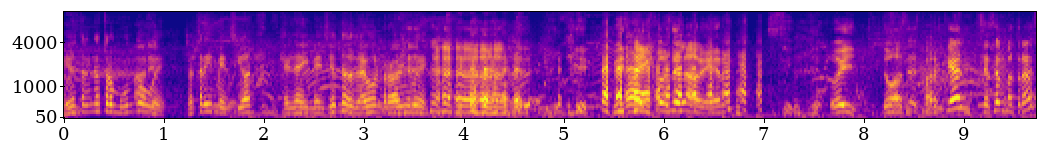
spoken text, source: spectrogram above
Ellos están en otro mundo, güey. En otra dimensión. En la dimensión de los Dragon Rush, güey. Mira, hijos de la verga. Oye, ¿lo haces? ¿Parquean? ¿Se hacen para atrás?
